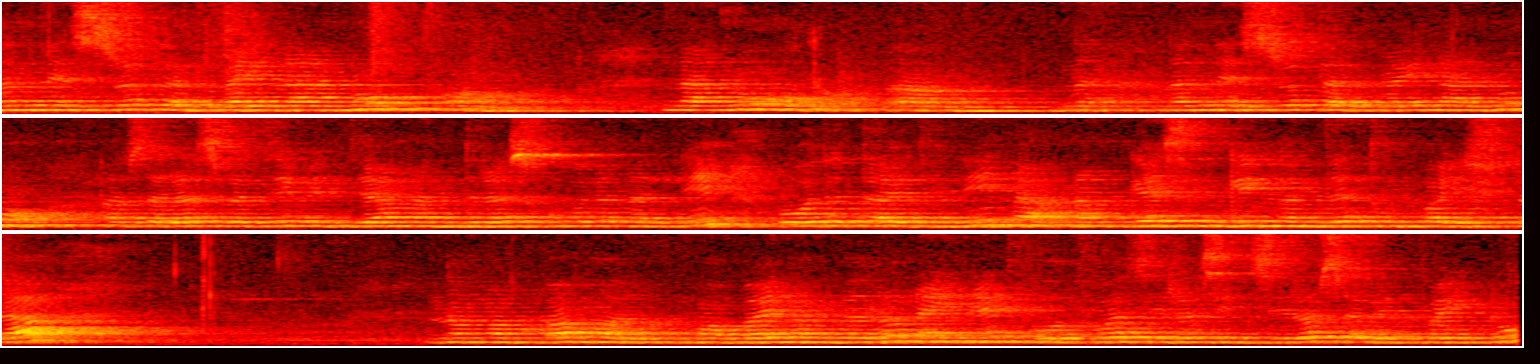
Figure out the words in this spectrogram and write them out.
ನನ್ನ ಹೆಸರು ಕಣ್ಮೈ ನಾನು ನಾನು ನನ್ನ ಹೆಸರು ಕಣ್ಮೈ ನಾನು ಸರಸ್ವತಿ ವಿದ್ಯಾಮಂದಿರ ಸ್ಕೂಲಿನಲ್ಲಿ ಓದುತ್ತಾ ಇದ್ದೀನಿ. ನನಗೆ ಸಿಂಗಿಂಗ್ ಅಂದರೆ ತುಂಬ ಇಷ್ಟ. ನಮ್ಮಪ್ಪ mobile number nine eight four four zero six zero seven five two.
